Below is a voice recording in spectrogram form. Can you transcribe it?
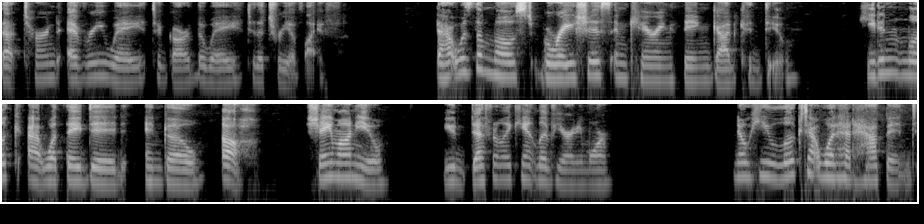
that turned every way to guard the way to the tree of life. That was the most gracious and caring thing God could do. He didn't look at what they did and go, oh, shame on you. You definitely can't live here anymore. No, he looked at what had happened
